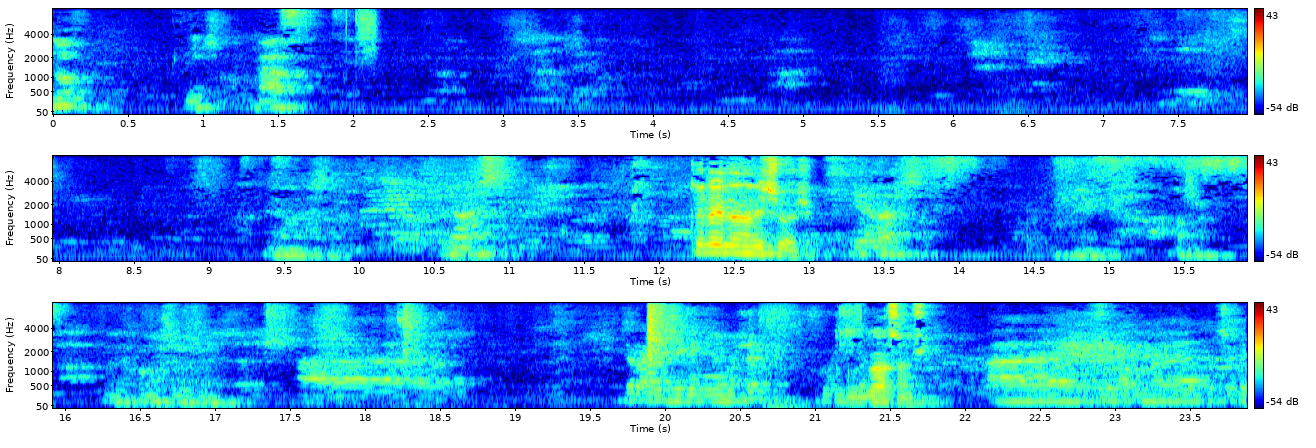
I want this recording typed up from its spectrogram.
вдох, раз. Yavaş. Kırayla lan içi var. Yavaş. Держали движение уже. Zgłaszam się. Wzywam potrzebę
